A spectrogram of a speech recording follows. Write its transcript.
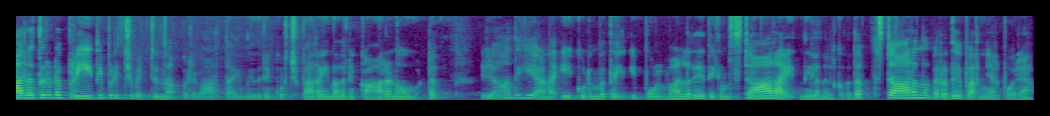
ആരാധകരുടെ പ്രീതി പിടിച്ചു പറ്റുന്ന ഒരു വാർത്ത എന്ന് ഇതിനെക്കുറിച്ച് പറയുന്നതിന് കാരണവുമുണ്ട്. രാധികയാണ് ഈ കുടുംബത്തിൽ ഇപ്പോൾ വളരെയധികം സ്റ്റാറായി നിലനിൽക്കുന്നത്. സ്റ്റാർ എന്ന് വെറുതെ പറഞ്ഞാൽ പോരാ.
